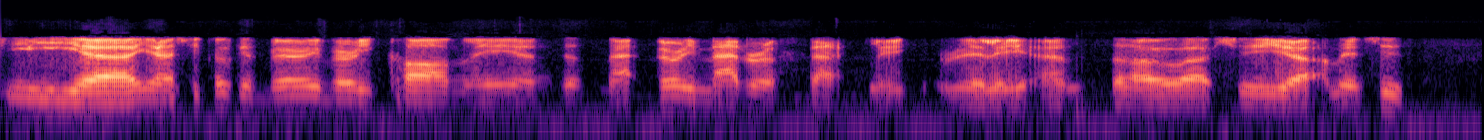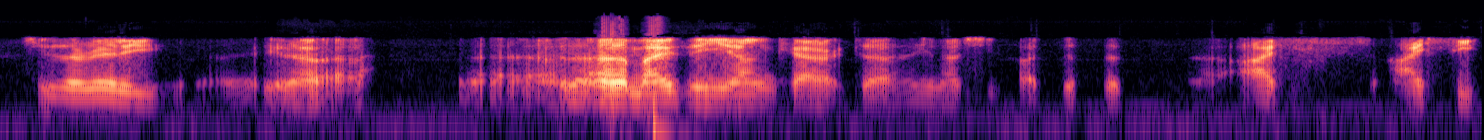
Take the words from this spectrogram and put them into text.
she, uh, you know, she took it very, very calmly and just ma- very matter of factly, really. And so uh, she, uh, I mean, she's she's a really, you know, uh, an amazing young character. You know, she's got just an ice, icy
